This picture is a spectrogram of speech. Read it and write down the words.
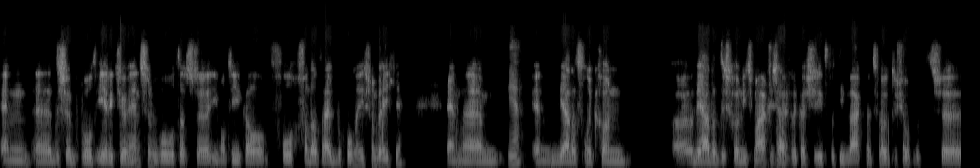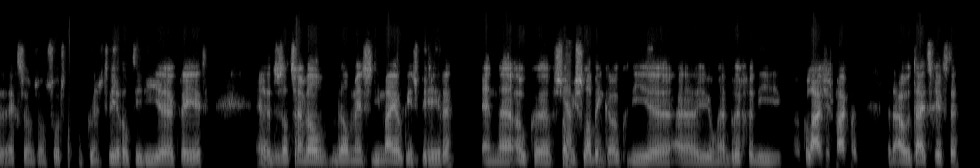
En uh, dus uh, bijvoorbeeld Erik Johansen, bijvoorbeeld, dat is iemand die ik al volg van dat hij begonnen is, zo'n beetje. En, um, ja? en ja, dat vond ik gewoon. ja, dat is gewoon iets magisch eigenlijk als je ziet wat hij maakt met Photoshop. Dat is echt zo'n zo'n soort van kunstwereld die hij creëert. dus dat zijn wel, wel mensen die mij ook inspireren. En ook Sammy ja. Slabbink ook, die jongen uit Brugge, die collages maakt met, met oude tijdschriften.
